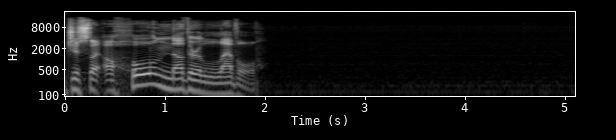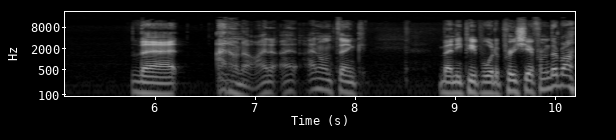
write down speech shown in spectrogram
just like a whole nother level that I don't know. I, I, don't think many people would appreciate from their boss.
